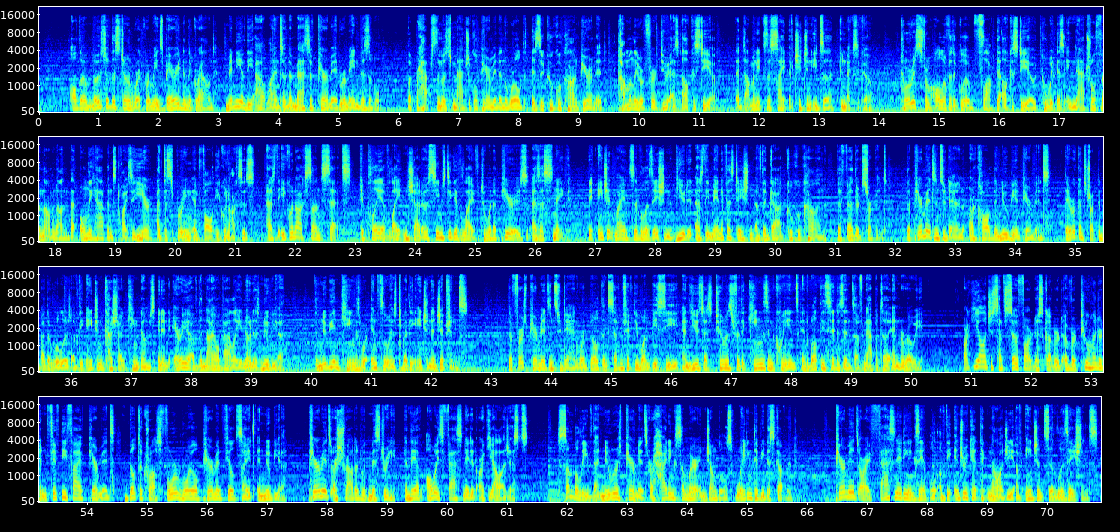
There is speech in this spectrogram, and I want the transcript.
Although most of the stonework remains buried in the ground, many of the outlines of the massive pyramid remain visible. But perhaps the most magical pyramid in the world is the Kukulkan Pyramid, commonly referred to as El Castillo, that dominates the site of Chichen Itza in Mexico. Tourists from all over the globe flock to El Castillo to witness a natural phenomenon that only happens twice a year at the spring and fall equinoxes. As the equinox sun sets, a play of light and shadow seems to give life to what appears as a snake. The ancient Mayan civilization viewed it as the manifestation of the god Kukulkan, the feathered serpent. The pyramids in Sudan are called the Nubian pyramids. They were constructed by the rulers of the ancient Kushite kingdoms in an area of the Nile Valley known as Nubia. The Nubian kings were influenced by the ancient Egyptians. The first pyramids in Sudan were built in 751 BC and used as tombs for the kings and queens and wealthy citizens of Napata and Meroe. Archaeologists have so far discovered over 255 pyramids built across four royal pyramid field sites in Nubia. Pyramids are shrouded with mystery, and they have always fascinated archaeologists. Some believe that numerous pyramids are hiding somewhere in jungles waiting to be discovered. Pyramids are a fascinating example of the intricate technology of ancient civilizations.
